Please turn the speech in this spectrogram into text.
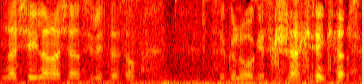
De där kilarna känns ju lite som psykologisk säkring kanske.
